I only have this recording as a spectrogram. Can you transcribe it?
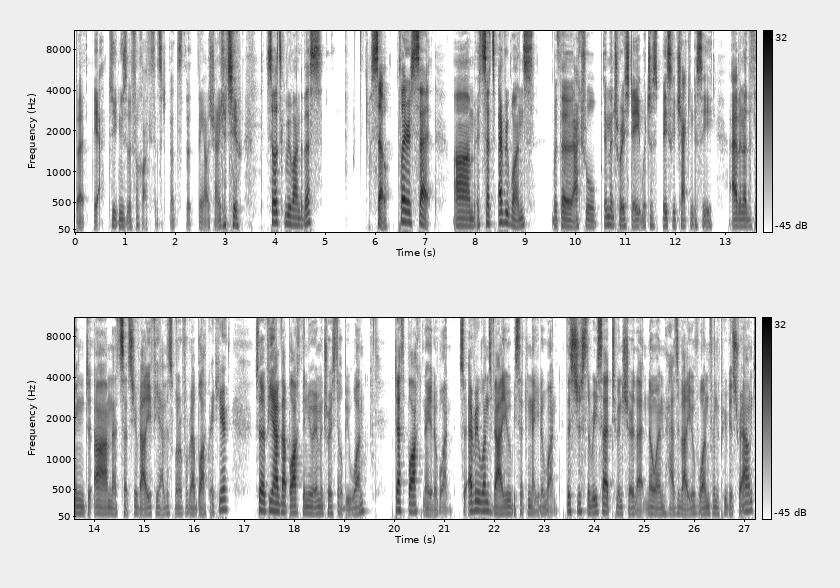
But yeah, so you can use it with fill clocks. That's, that's the thing I was trying to get to. So let's move on to this. So players set, um, it sets everyone's with the actual inventory state, which is basically checking to see. I have another thing to, um, that sets your value if you have this wonderful red block right here. So if you have that block, then your inventory still be 1. Death block, negative 1. So everyone's value will be set to negative 1. This is just the reset to ensure that no one has a value of 1 from the previous round.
